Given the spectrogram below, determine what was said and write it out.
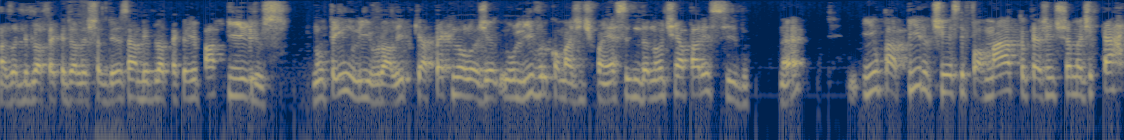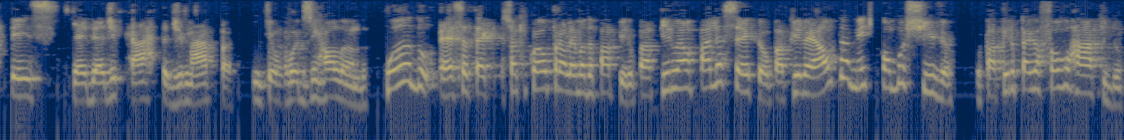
Mas a biblioteca de Alexandria é uma biblioteca de papiros. Não tem um livro ali, porque a tecnologia, o livro como a gente conhece, ainda não tinha aparecido, né? E o papiro tinha esse formato que a gente chama de cartês, que é a ideia de carta, de mapa, em que eu vou desenrolando. Quando essa tec... Só que qual é o problema do papiro? O papiro é uma palha seca, o papiro é altamente combustível. O papiro pega fogo rápido.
